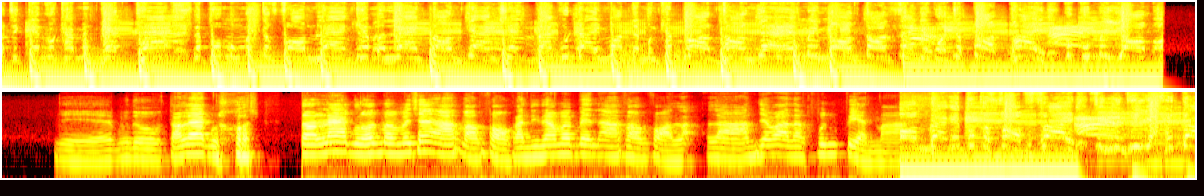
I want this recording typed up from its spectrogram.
อจะเก็ตว่าใครเป็นเพชรแท้ และพวกมึงไม่ต้องฟอร์มแรงแค่มาแรงตอนแกล้งเช็คแรงกูไดมอนด์แต่มึงแค่ปลอนทองแดงไม่มองตอนแซงอย่าหวังจะปลอดภัยพวกกูไม่ยอมเย้มึงดูตอนแรกรถ ตอนแรกรถมันไม่ใช่ R สามสองคันนี้นะ มันเป็น R สามสองล้านใช่ป่ะแล้วเพิ่งเปลี่ยนมาออมแรงให้พวกกระสอบทรายสิ่งหนึ่งที่อยากให้ได้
